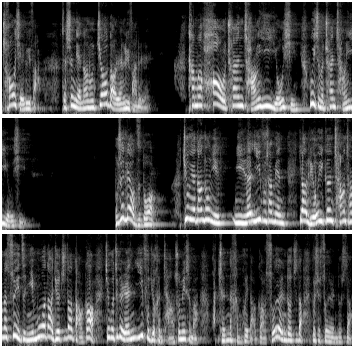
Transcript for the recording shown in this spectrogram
抄写律法，在圣典当中教导人律法的人。他们好穿长衣游行，为什么穿长衣游行？不是料子多。”旧约当中，你你的衣服上面要留一根长长的穗子，你摸到就知道祷告。结果这个人衣服就很长，说明什么？哇，真的很会祷告，所有人都知道，不是所有人都知道，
